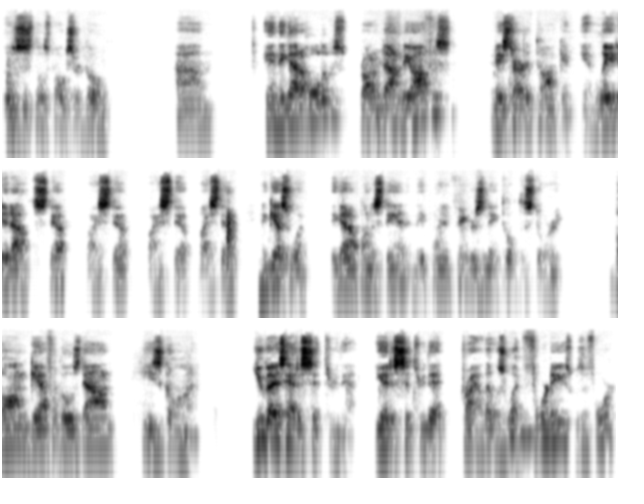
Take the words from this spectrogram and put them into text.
those those folks are gold. Um, and they got a hold of us, brought them down to the office, and they started talking and laid it out step by step by step by step. And guess what? They got up on the stand and they pointed fingers and they told the story. Bong gaffle goes down, he's gone. You guys had to sit through that. You had to sit through that trial. That was what, Mhm. four days? Was it four?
